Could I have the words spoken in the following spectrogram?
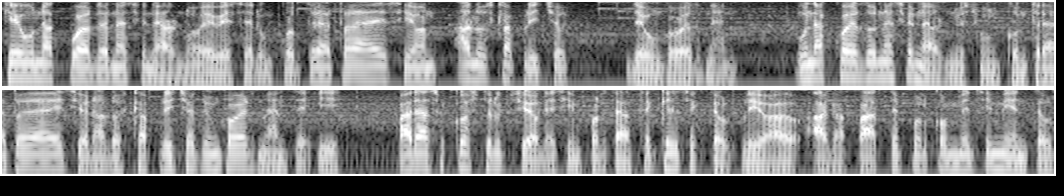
que un acuerdo nacional no debe ser un contrato de adhesión a los caprichos de un gobernante. Un acuerdo nacional no es un contrato de adhesión a los caprichos de un gobernante y, para su construcción, es importante que el sector privado haga parte por convencimiento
